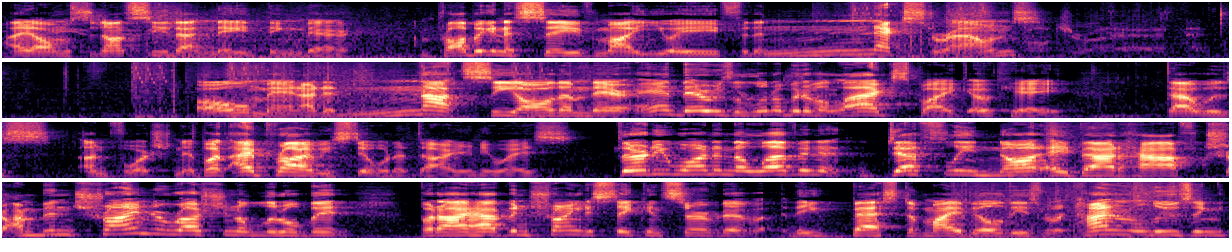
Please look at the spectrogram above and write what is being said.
I almost did not see that nade thing there. I'm probably gonna save my UAV for the next round. Oh man, I did not see all of them there. And there was a little bit of a lag spike. Okay, that was unfortunate. But I probably still would have died anyways. 31 and 11, definitely not a bad half. I've been trying to rush in a little bit, but I have been trying to stay conservative, the best of my abilities. We're kind of losing,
